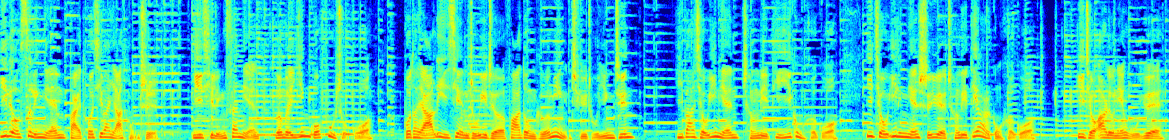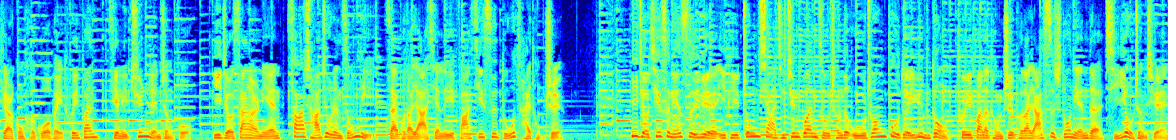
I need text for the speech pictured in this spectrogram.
一六四零年摆脱西班牙统治，一七零三年沦为英国附属国。葡萄牙立宪主义者发动革命，驱逐英军。一八九一年成立第一共和国，一九一零年十月成立第二共和国。一九二六年五月，第二共和国被推翻，建立军人政府。一九三二年，萨拉查就任总理，在葡萄牙建立法西斯独裁统治。一九七四年四月，一批中下级军官组成的武装部队运动，推翻了统治葡萄牙四十多年的极右政权，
